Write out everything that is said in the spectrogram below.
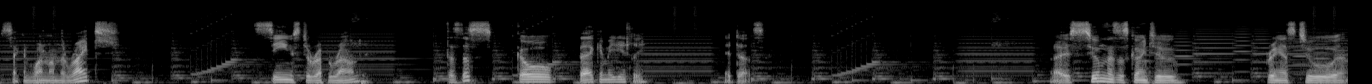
Second one on the right. Seems to wrap around. Does this go back immediately? It does. But I assume this is going to bring us to uh,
